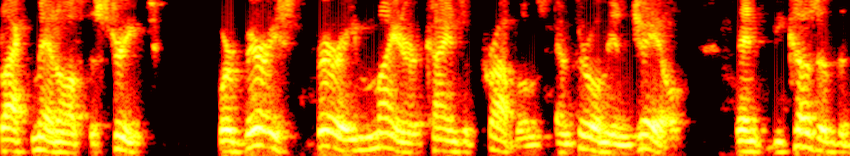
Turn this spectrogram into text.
black men off the street for very, very minor kinds of problems and throw them in jail, then because of the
